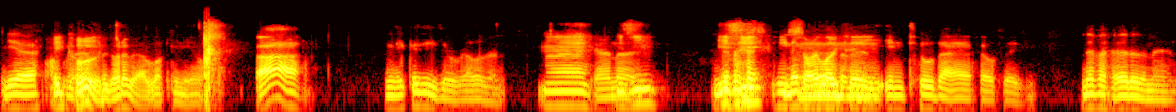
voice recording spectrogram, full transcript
yeah. He I could. forgot about Lachie Neale. Ah, because he's irrelevant. nah, Yeah, I is he? Never, Is he? He's never so heard low of the man. key until the AFL season. Never heard of the man.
